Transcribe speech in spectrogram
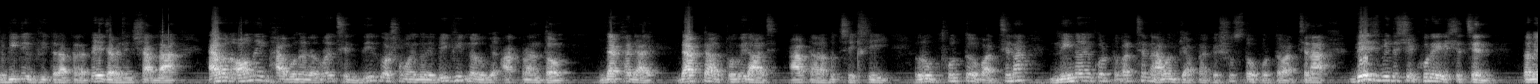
এই ভিডিওর ভিতরে আপনারা পেয়ে যাবেন ইনশাআল্লাহ। এমন অনেক ভাই বোনেরা রয়েছেন দীর্ঘ সময় ধরে বিভিন্ন রোগে আক্রান্ত। দেখা যায়, ডাক্তার কবিরাজ আপনারা হচ্ছে সেই রোগ ধরতেও পারছে না, নির্ণয় করতে পারছে না, এমনকি আপনাকে সুস্থও করতে পারছে না। দেশ বিদেশে ঘুরে এসেছেন। তবে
